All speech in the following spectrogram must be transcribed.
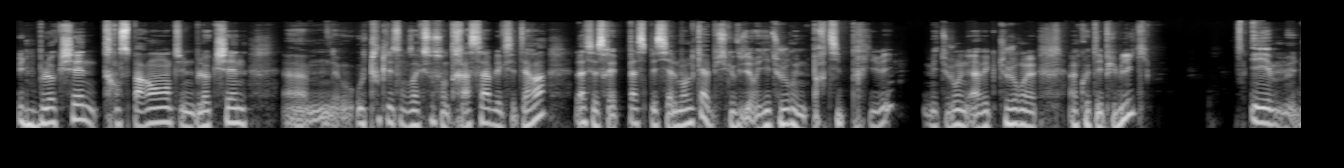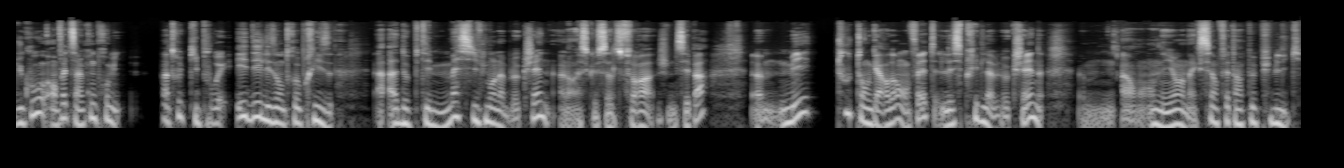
une blockchain transparente, une blockchain euh, où toutes les transactions sont traçables, etc. Là, ce serait pas spécialement le cas, puisque vous auriez toujours une partie privée, mais toujours avec toujours euh, un côté public. Et euh, du coup, en fait, c'est un compromis. Un truc qui pourrait aider les entreprises à adopter massivement la blockchain. Alors, est-ce que ça se fera? Je ne sais pas. mais tout en gardant en fait l'esprit de la blockchain, euh, en ayant un accès en fait un peu public.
